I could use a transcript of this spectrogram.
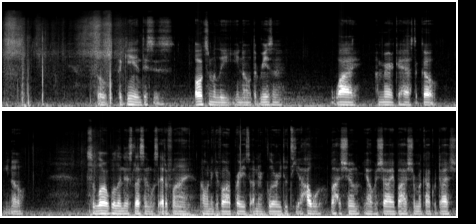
So again, this is ultimately, you know, the reason why America has to go, you know. So, Lord willing, this lesson was edifying. I want to give all praise, honor, and glory due to Yahweh, Bahashim, Yahweh Shai, Bahashim, Rakakwadash.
